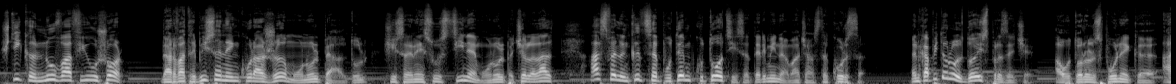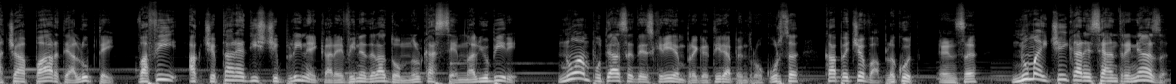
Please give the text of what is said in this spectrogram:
știi că nu va fi ușor, dar va trebui să ne încurajăm unul pe altul și să ne susținem unul pe celălalt, astfel încât să putem cu toții să terminăm această cursă. În capitolul 12, autorul spune că acea parte a luptei va fi acceptarea disciplinei care vine de la Domnul ca semn al iubirii. Nu am putea să descriem pregătirea pentru o cursă ca pe ceva plăcut, însă numai cei care se antrenează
